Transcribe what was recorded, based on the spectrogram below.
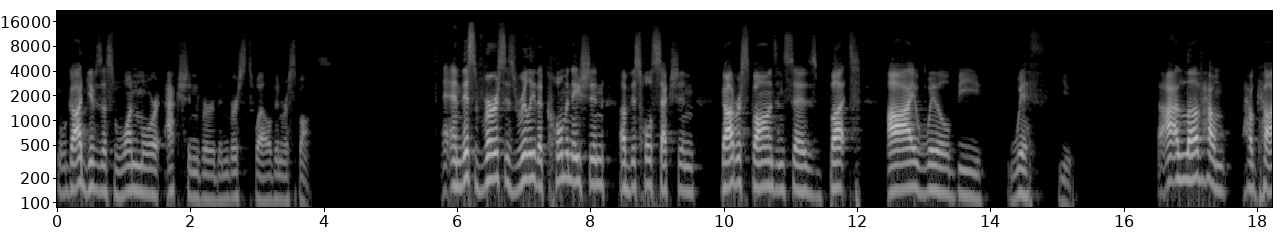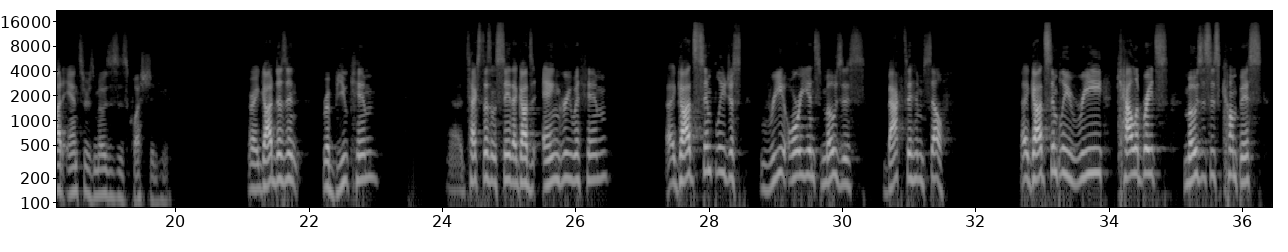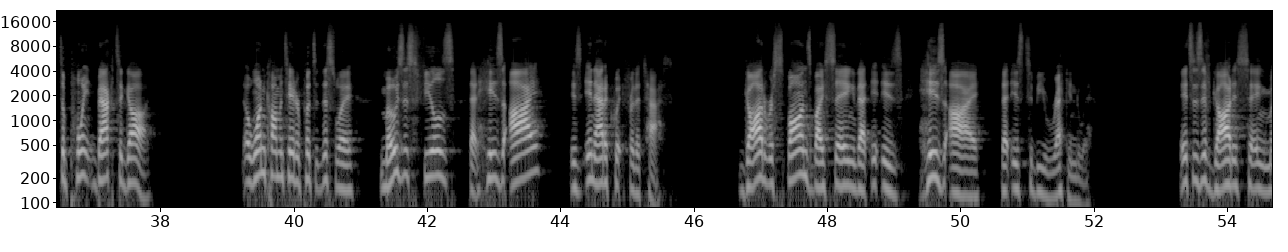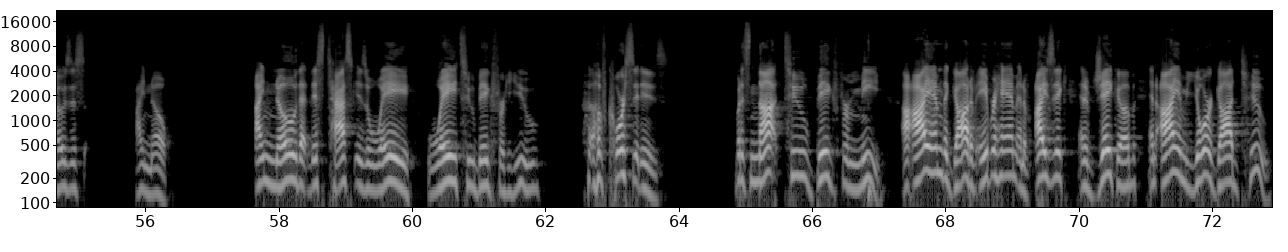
Well, God gives us one more action verb in verse 12 in response. And this verse is really the culmination of this whole section. God responds and says, But I will be with you. I love how, how God answers Moses' question here. All right, God doesn't rebuke him. Uh, text doesn't say that God's angry with him. Uh, God simply just reorients Moses back to himself. Uh, God simply recalibrates Moses' compass to point back to God. One commentator puts it this way Moses feels that his I is inadequate for the task. God responds by saying that it is his I that is to be reckoned with. It's as if God is saying, Moses, I know. I know that this task is way, way too big for you. of course it is. But it's not too big for me. I am the God of Abraham and of Isaac and of Jacob, and I am your God too.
